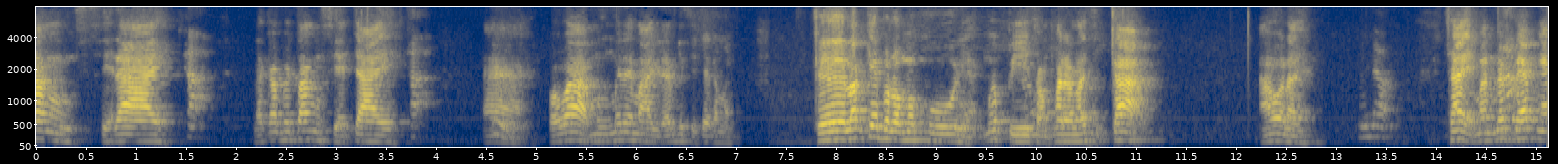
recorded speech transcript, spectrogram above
ต้องเสียดาย ค่ะ แล้วก็ไม่ต้องเสียใจค่ะอ่าอืมเพราะว่ามึงไม่ได้มาอยู่แล้วมึงจะเสียใจทำไมคือล็อกเก็ตบรมครูเนี่ย เมื่อปี2519เอาอะไรมันแบบใช่มันแวบๆไง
